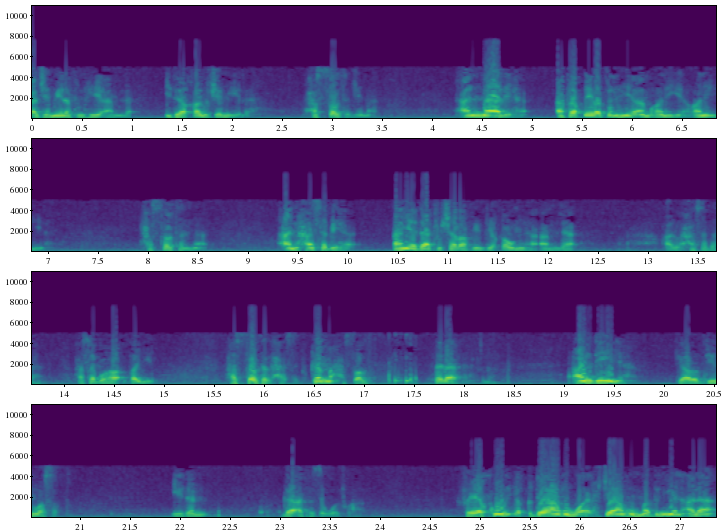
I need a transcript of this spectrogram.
أجميلة هي أم لا؟ إذا قالوا جميلة حصلت جمال عن مالها أفقيرة هي أم غنية؟ غنية. حصلت المال. عن حسبها أهي ذات شرف في قومها أم لا؟ قالوا حسبها. حسبها طيب. حصلت الحسب. كم حصلت؟ ثلاثة. عن دينه قالوا الدين وسط. إذا لا أتزوجها. فيكون إقدامه وإحجامه مبنيا على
